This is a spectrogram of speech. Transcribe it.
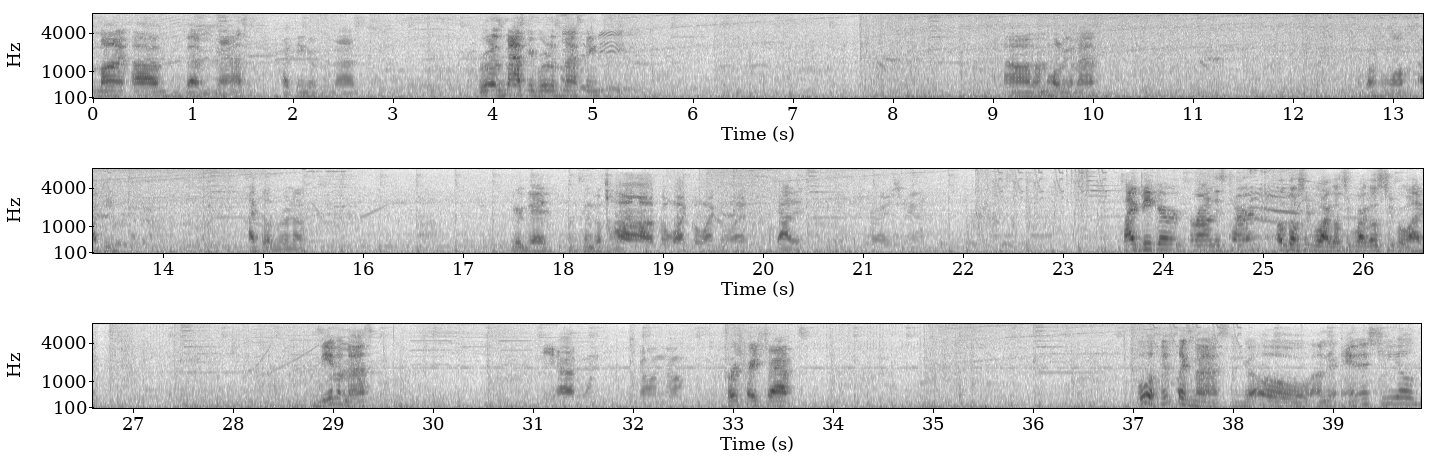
My um, is that a mask? I think it was a mask. Bruno's masking. Bruno's masking. Um, I'm holding a mask. One for one. I think. I killed Bruno. You're good. I'm just gonna go for. Oh, go wide, go wide, go wide. Got it. Christ, man. Ty Beaker around his turn. Oh, go super wide, go super wide, go super wide. Does he have a mask? He had one. It's gone now. First crate's trapped. Oh, a fifth place mask. Yo, under and a shield.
